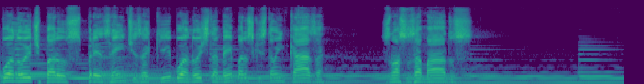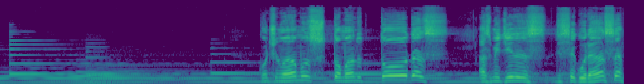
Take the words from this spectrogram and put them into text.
Boa noite para os presentes aqui, boa noite também para os que estão em casa, os nossos amados. Continuamos tomando todas as medidas de segurança,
